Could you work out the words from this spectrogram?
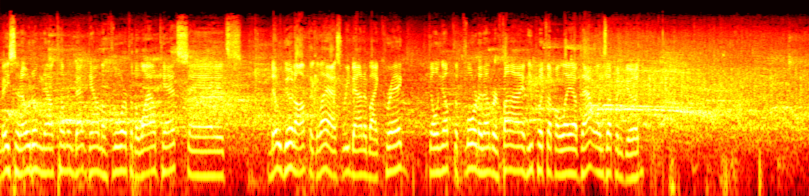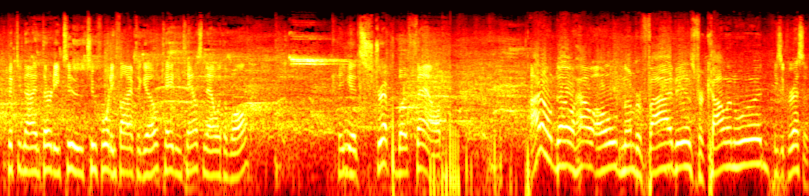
Mason Odom now coming back down the floor for the Wildcats, and it's no good off the glass. Rebounded by Craig. Going up the floor to number five. He puts up a layup. That one's up and good. 59 32, 2.45 to go. Caden Counts now with the ball. He gets stripped but fouled. I don't know how old number five is for Collinwood. He's aggressive.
